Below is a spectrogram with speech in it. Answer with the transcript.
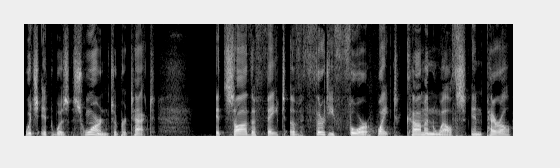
which it was sworn to protect. It saw the fate of thirty four white commonwealths in peril,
